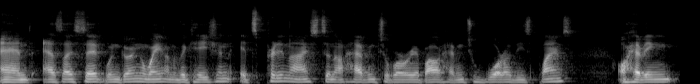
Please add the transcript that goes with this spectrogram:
And as I said, when going away on a vacation, it's pretty nice to not having to worry about having to water these plants or having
